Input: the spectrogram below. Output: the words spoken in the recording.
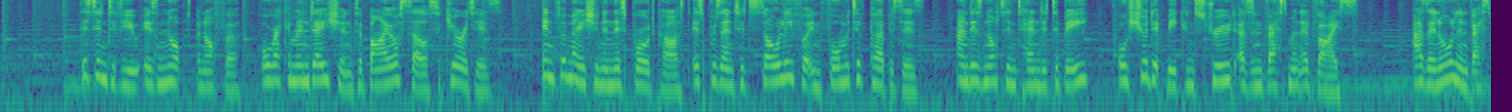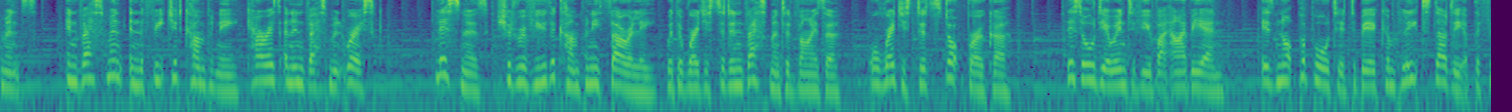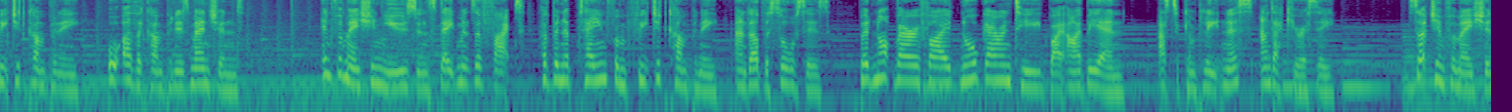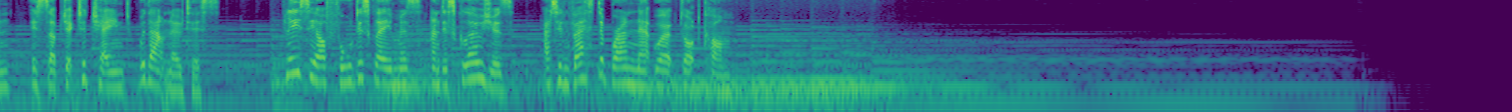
This interview is not an offer or recommendation to buy or sell securities. Information in this broadcast is presented solely for informative purposes and is not intended to be or should it be construed as investment advice? As in all investments, investment in the featured company carries an investment risk. Listeners should review the company thoroughly with a registered investment advisor or registered stockbroker. This audio interview by IBN is not purported to be a complete study of the featured company or other companies mentioned. Information used in statements of fact have been obtained from featured company and other sources but not verified nor guaranteed by IBN as to completeness and accuracy. Such information is subject to change without notice. Please see our full disclaimers and disclosures at investorbrandnetwork.com.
